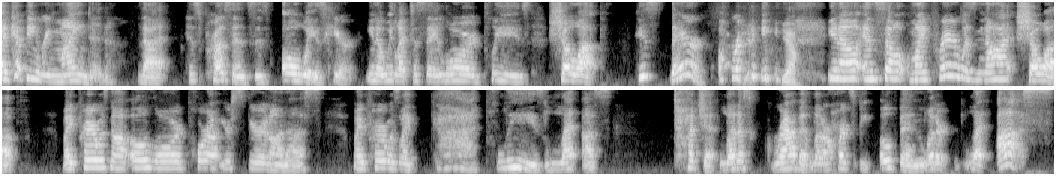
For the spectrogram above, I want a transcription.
I kept being reminded that his presence is always here. You know, we like to say, Lord, please show up. He's there already. Yeah. you know, and so my prayer was not show up. My prayer was not, oh Lord, pour out your spirit on us. My prayer was like, God, please let us touch it. Let us grab it. Let our hearts be open. Let our let us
